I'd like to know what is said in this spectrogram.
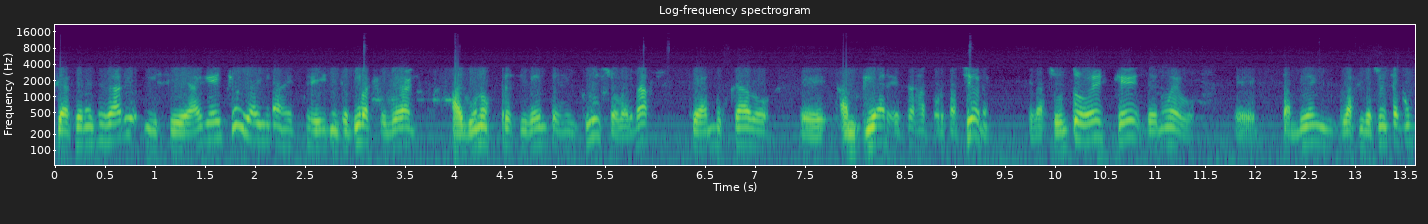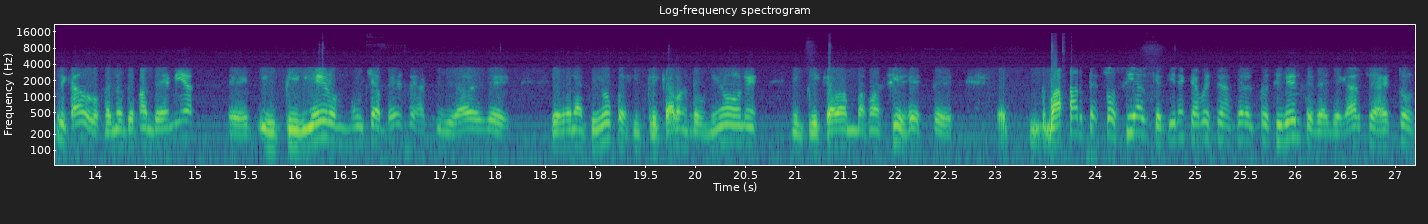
se hace necesario y se han hecho y hay unas este, iniciativas que llevan algunos presidentes incluso, ¿verdad?, que han buscado eh, ampliar esas aportaciones. El asunto es que, de nuevo, eh, también la situación se ha complicado, los años de pandemia eh, impidieron muchas veces actividades de, de donativo, pues implicaban reuniones, implicaban, vamos a decir, este, eh, más parte social que tiene que a veces hacer el presidente de llegarse a estos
